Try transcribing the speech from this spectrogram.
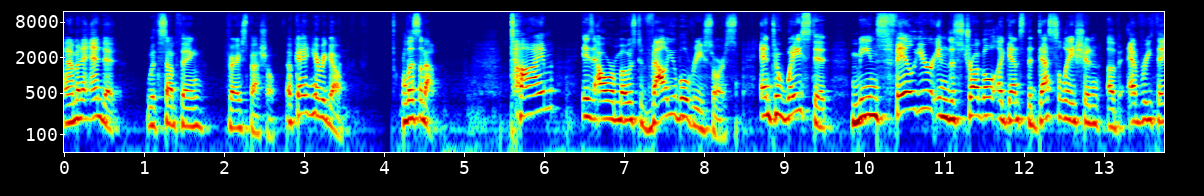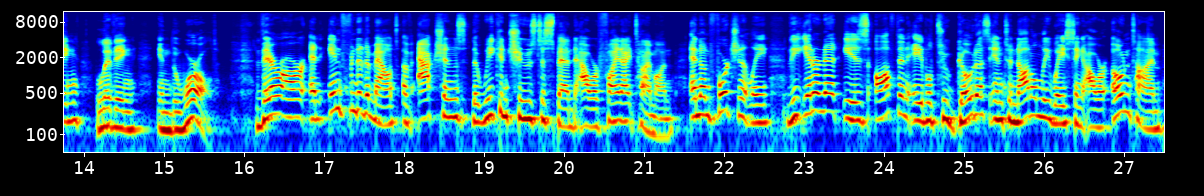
I'm gonna end it with something very special. Okay, here we go. Listen up. Time is our most valuable resource, and to waste it means failure in the struggle against the desolation of everything living in the world there are an infinite amount of actions that we can choose to spend our finite time on. And unfortunately, the internet is often able to goad us into not only wasting our own time,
